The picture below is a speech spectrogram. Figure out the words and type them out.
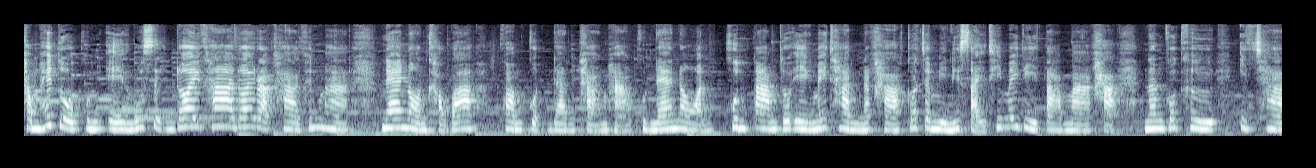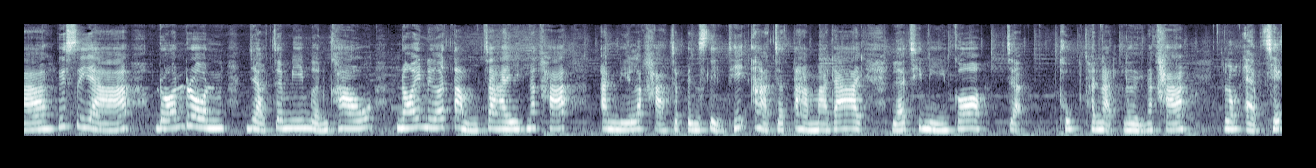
ทำให้ตัวคุณเองรู้สึกด้อยค่าด้อยราคาขึ้นมา แน่นอนค่ะว่าความกดดันถามหาคุณแน่นอน คุณตามตัวเองไม่ทันนะคะ ก็จะมีนิสัยที่ไม่ดีตามมาค่ะ นั่นก็คืออิจฉาริษยา ร้อนรน อยากจะมีเหมือนเขาน้อยเนื้อต่ำใจนะคะ อันนี้ล่ะค่ะจะเป็นสิ่งที่อาจจะตามมาได้ และทีนี้ก็จะทุกข์ถนัดเลยนะคะ ลองแอบเช็ค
